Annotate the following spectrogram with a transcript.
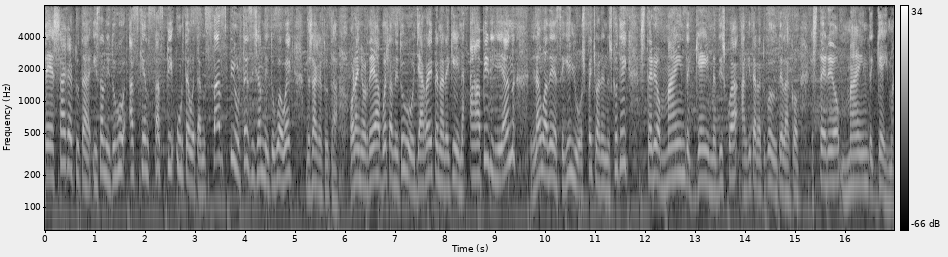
desagertuta izan ditugu azken zazpi urte hauetan. Zazpi urtez izan ditugu hauek desagertuta. Orain ordea, bueltan ditugu jarraipenarekin apirilean, laua de zigilu ospetsuaren eskutik, stereo Stereo Mind Game diskoa argitaratuko dutelako. Stereo Mind Game.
